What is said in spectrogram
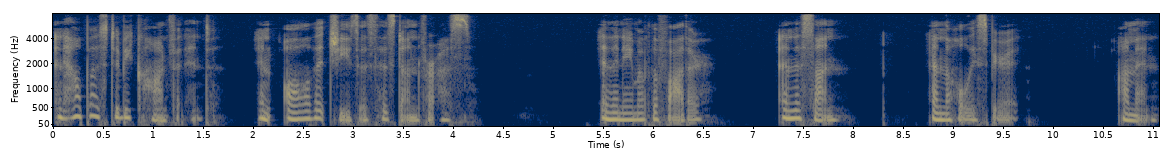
and help us to be confident in all that Jesus has done for us. In the name of the Father, and the Son, and the Holy Spirit. Amen.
